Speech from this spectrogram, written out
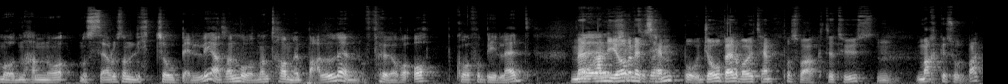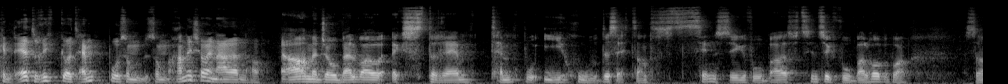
måten han nå Nå ser du sånn litt Joe Belly. Altså, måten han tar med ballen fører opp går forbi ledd. Men han gjør det med tempo. Joe Bell var jo temposvak til 1000. Markus Solbakken, det er et rykk og tempo som, som han ikke var i nærheten av. Ja, men Joe Bell var jo ekstremt tempo i hodet sitt. sant? Sinnssyke fotball, sinnssykt fotballhode på han. Så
